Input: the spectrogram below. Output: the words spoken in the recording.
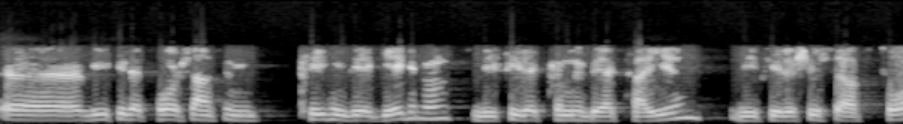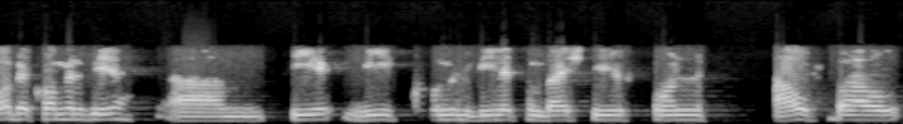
äh, wie viele Torchancen kriegen wir gegen uns? Wie viele können wir kreieren? Wie viele Schüsse aufs Tor bekommen wir? Ähm, wie, wie kommen wir zum Beispiel von Aufbau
